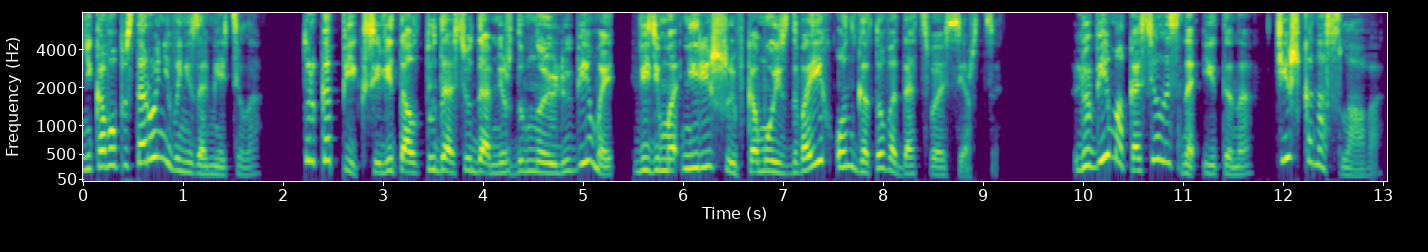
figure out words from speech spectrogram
Никого постороннего не заметила. Только Пикси летал туда-сюда между мною любимой, видимо, не решив, кому из двоих он готов отдать свое сердце. Любима косилась на Итана, Тишка на Слава.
